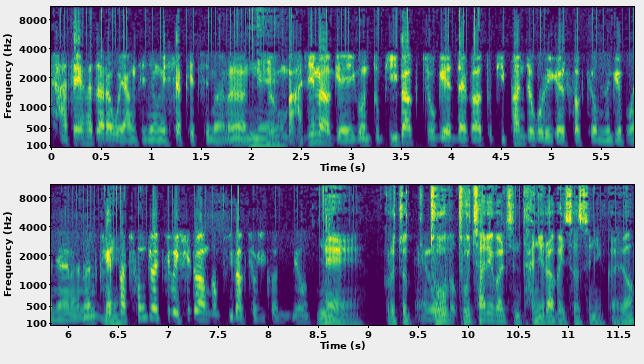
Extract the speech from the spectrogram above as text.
자제하자라고 양진영이 시작했지만은 네. 결국 마지막에 이건 또 비박 쪽에다가 또 비판적으로 얘기할 수밖에 없는 게 뭐냐면은 네. 개파 총결집을 시도한 건 비박 쪽이거든요. 네. 그렇죠. 네, 두, 뭐- 두 차례 걸친 단일화가 있었으니까요.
